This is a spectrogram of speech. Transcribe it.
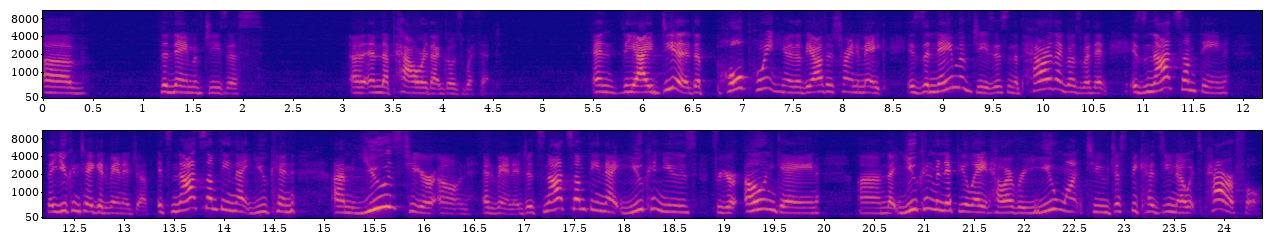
of the name of Jesus uh, and the power that goes with it. And the idea, the whole point here that the author is trying to make is the name of Jesus and the power that goes with it is not something that you can take advantage of. It's not something that you can um, use to your own advantage. It's not something that you can use for your own gain, um, that you can manipulate however you want to just because you know it's powerful.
